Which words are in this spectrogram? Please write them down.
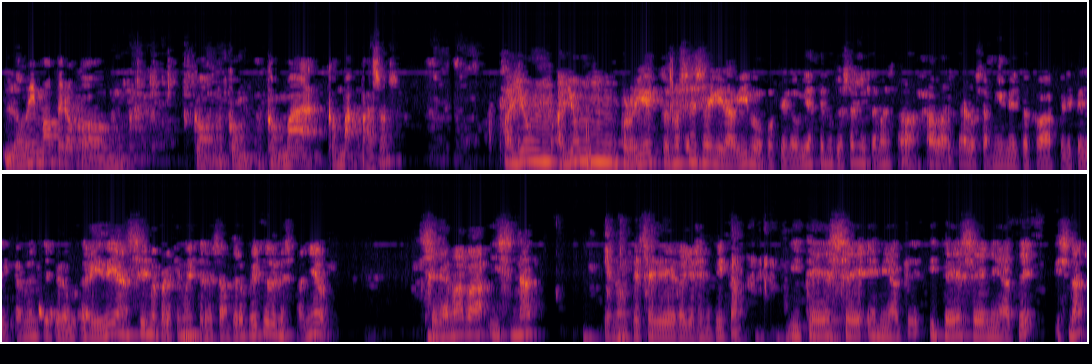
lo mismo pero con, con, más, con más pasos. Hay un, hay un proyecto, no sé si seguirá vivo, porque lo vi hace muchos años, además trabajaba y claro, o sea, a mí me tocaba periféricamente, pero la idea en sí me pareció muy interesante. Era un proyecto en español. Se llamaba ISNAT, que no sé qué rollo significa, ITSNAT, ITSNAT, ISNAT,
